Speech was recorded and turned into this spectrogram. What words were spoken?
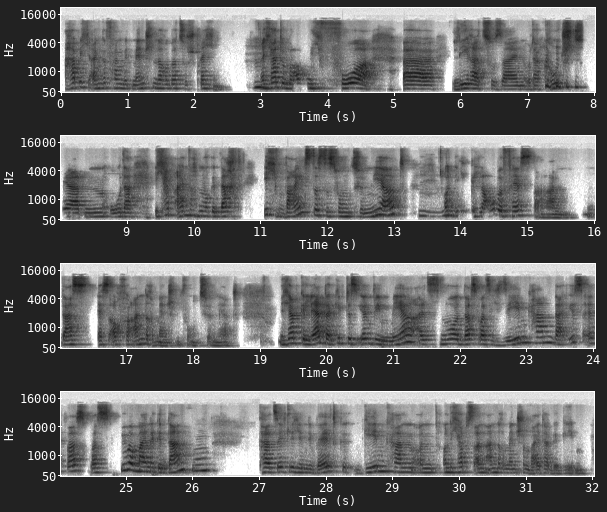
habe ich angefangen, mit Menschen darüber zu sprechen. Mhm. Ich hatte überhaupt nicht vor, äh, Lehrer zu sein oder Coach zu werden oder ich habe einfach nur gedacht, ich weiß, dass das funktioniert mhm. und ich glaube fest daran, dass es auch für andere Menschen funktioniert. Ich habe gelernt, da gibt es irgendwie mehr als nur das, was ich sehen kann. Da ist etwas, was über meine Gedanken tatsächlich in die Welt gehen kann und, und ich habe es an andere Menschen weitergegeben.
